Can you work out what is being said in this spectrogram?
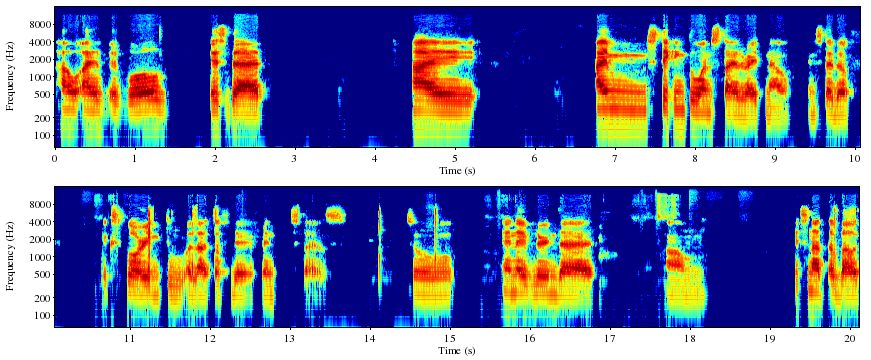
How I've evolved is that I I'm sticking to one style right now instead of exploring to a lot of different styles. So and I've learned that um it's not about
